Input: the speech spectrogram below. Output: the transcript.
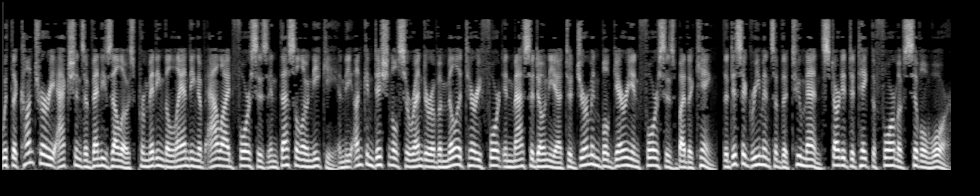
With the contrary actions of Venizelos permitting the landing of Allied forces in Thessaloniki and the unconditional surrender of a military fort in Macedonia to German-Bulgarian forces by the king, the disagreements of the two men started to take the form of civil war.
